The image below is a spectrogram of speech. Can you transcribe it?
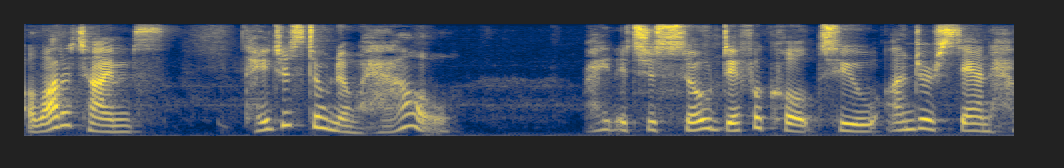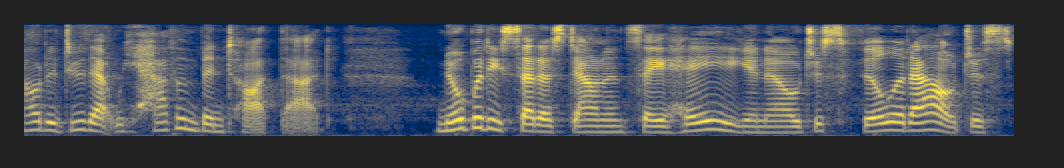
a lot of times they just don't know how right? It's just so difficult to understand how to do that. We haven't been taught that. Nobody set us down and say, hey, you know, just fill it out. Just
